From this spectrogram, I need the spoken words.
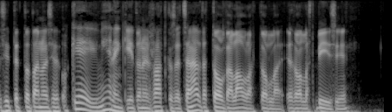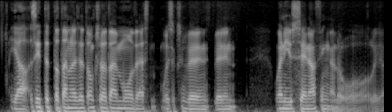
sitten tota, noin se, että okei, mielenkiintoinen ratkaisu, että sä näytät tolta ja laulat tolla ja tollaista biisiä. Ja sitten tota, noin se, että onko se jotain muuta, ja sitten muistaakseni vedin, vedin When You Say Nothing at All, ja,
